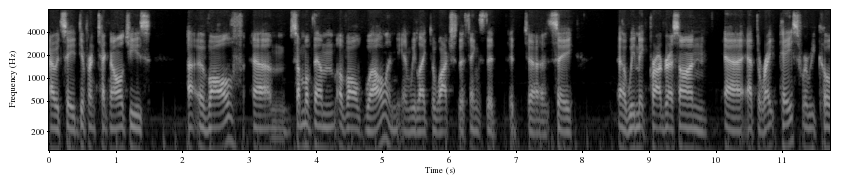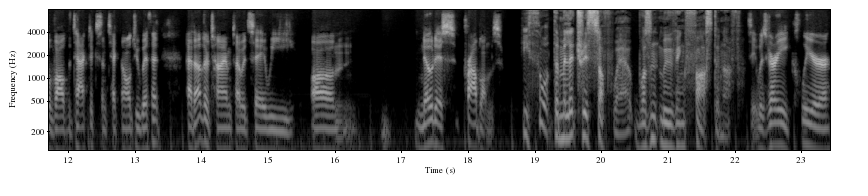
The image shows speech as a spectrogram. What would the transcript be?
I would say different technologies uh, evolve. Um, some of them evolve well, and, and we like to watch the things that, that uh, say uh, we make progress on uh, at the right pace, where we co evolve the tactics and technology with it. At other times, I would say we um, notice problems. He thought the military's software wasn't moving fast enough. It was very clear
